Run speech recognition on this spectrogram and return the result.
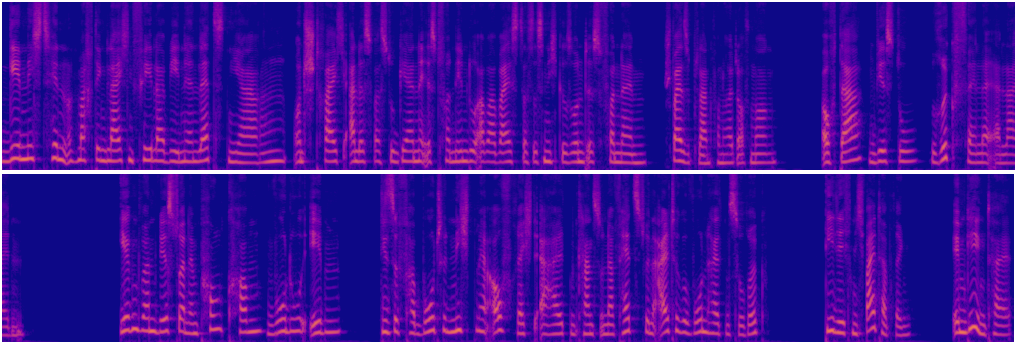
Geh nicht hin und mach den gleichen Fehler wie in den letzten Jahren und streich alles, was du gerne isst, von dem du aber weißt, dass es nicht gesund ist, von deinem Speiseplan von heute auf morgen. Auch da wirst du Rückfälle erleiden. Irgendwann wirst du an den Punkt kommen, wo du eben diese Verbote nicht mehr aufrechterhalten kannst und da fällst du in alte Gewohnheiten zurück, die dich nicht weiterbringen. Im Gegenteil,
